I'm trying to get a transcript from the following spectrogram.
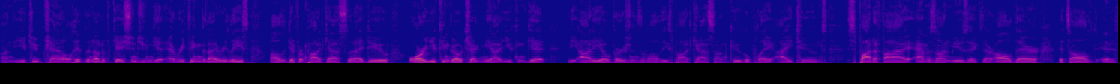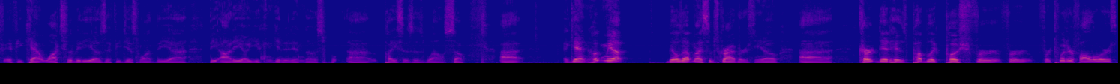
on the YouTube channel. Hit the notifications. You can get everything that I release, all the different podcasts that I do, or you can go check me out. You can get the audio versions of all these podcasts on Google Play, iTunes, Spotify, Amazon Music. They're all there. It's all if, if you can't watch the videos, if you just want the uh, the audio, you can get it in those uh, places as well. So, uh, again, hook me up, build up my subscribers. You know. Kurt did his public push for, for, for Twitter followers.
